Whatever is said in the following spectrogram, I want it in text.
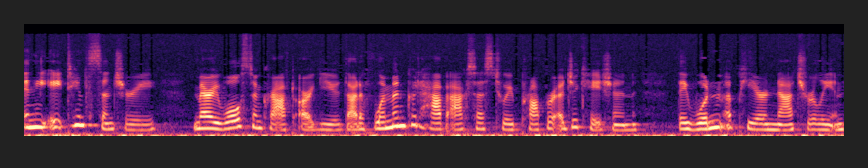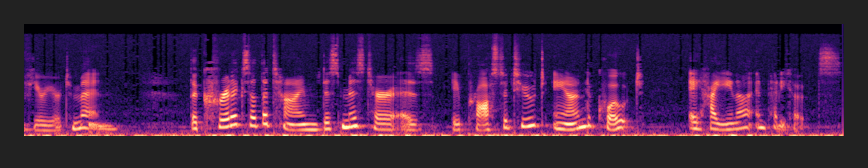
In the 18th century, Mary Wollstonecraft argued that if women could have access to a proper education, they wouldn't appear naturally inferior to men. The critics at the time dismissed her as a prostitute and, quote, a hyena in petticoats.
